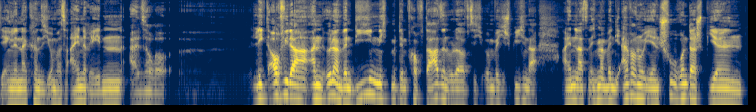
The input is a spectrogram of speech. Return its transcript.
Die Engländer können sich irgendwas einreden. Also äh, liegt auch wieder an Irland, wenn die nicht mit dem Kopf da sind oder auf sich irgendwelche Spielchen da einlassen. Ich meine, wenn die einfach nur ihren Schuh runterspielen,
